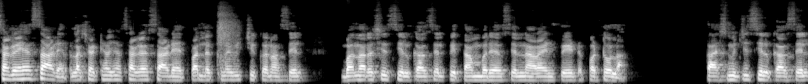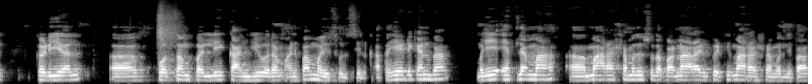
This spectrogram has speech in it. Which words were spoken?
सगळ्या ह्या साड्या आहेत. लक्षात ठेवा ह्या सगळ्या साड्या आहेत. पा लखनवी चिकन असेल बनारसी सिल्क असेल पितांबरी असेल नारायणपेठ पटोला. काश्मीरची सिल्क असेल कडियल कोसमपल्ली कांजीवरम आणि पहा मैसूर सिल्क. आता हे ठिकाणी पहा म्हणजे यातल्या महा महाराष्ट्रामध्ये सुद्धा पहा नारायणपेठी महाराष्ट्रामधली पहा.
